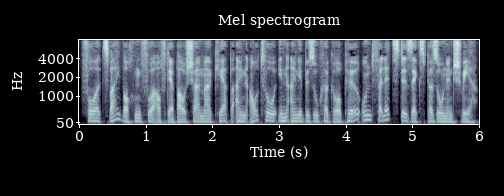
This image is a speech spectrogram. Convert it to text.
Vor zwei Wochen fuhr auf der Bauschalmer Kerb ein Auto in eine Besuchergruppe und verletzte sechs Personen schwer.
